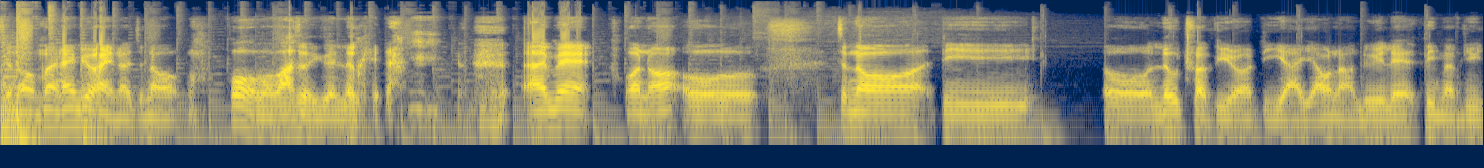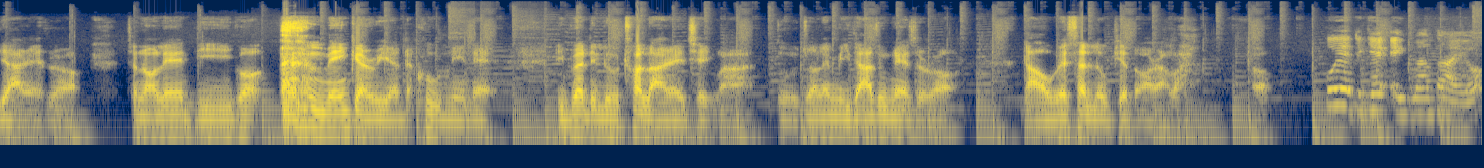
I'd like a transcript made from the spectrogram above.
ကျွန်တော်မှန်တိုင်းပြောရရင်တော့ကျွန်တော်ပေါ့ပါပါဆိုပြီးပဲလုပ်ခဲ့တာအဲမဲ့ဟောနော်ဟိုကျွန်တော်ဒီဟိုလှုပ်ထွက်ပြီးတော့ဒီဟာရောင်းတာလူတွေလည်းအသိမှတ်ပြုကြတယ်ဆိုတော့ကျွန်တော်လည်းဒီက main career တစ်ခုအနေနဲ့ ဒီဘက်ဒီလိုထွက်လာတဲ့အချိန်မှာဟိုကျွန်တော်လည်းမိသားစုနဲ့ဆိုတော့ဒါကိုပဲဆက်လုပ်ဖြစ်သွားတာပါကိုယ့်ရဲ့တကယ်အိမ်မက်ကရော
